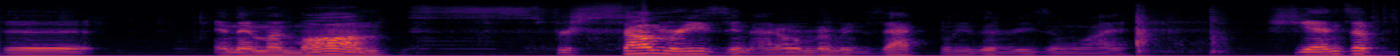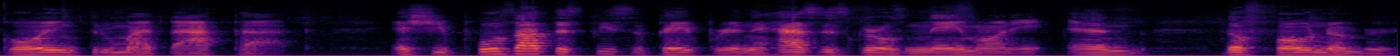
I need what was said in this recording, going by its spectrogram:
the. And then my mom, for some reason, I don't remember exactly the reason why, she ends up going through my backpack and she pulls out this piece of paper and it has this girl's name on it and the phone number.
